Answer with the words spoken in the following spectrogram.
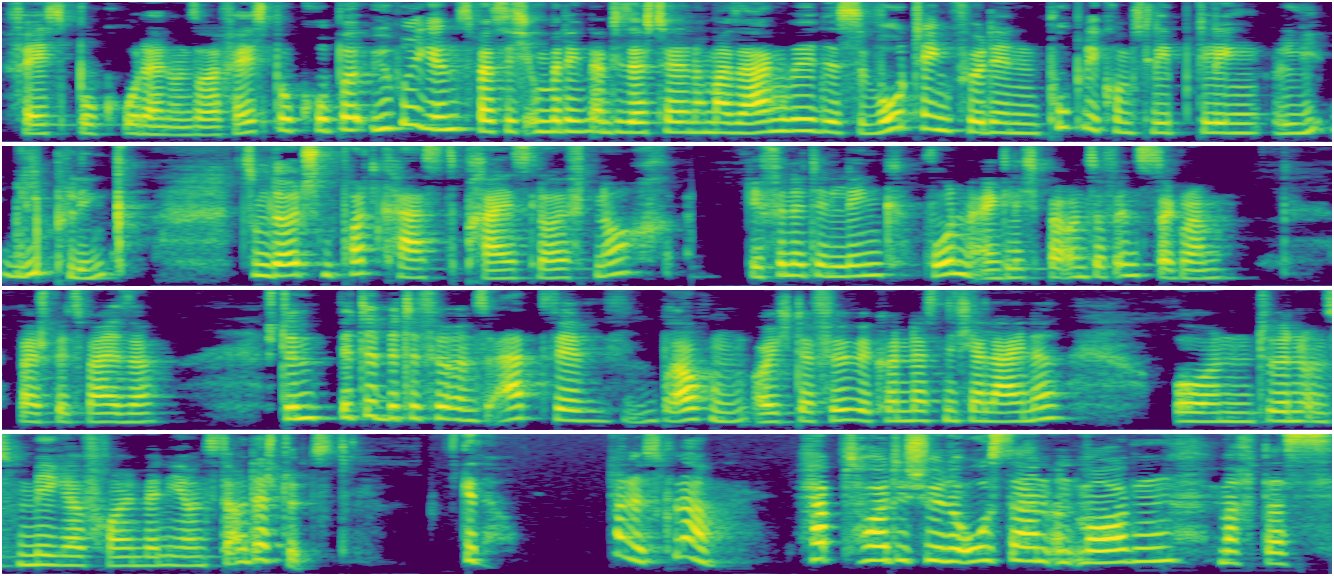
Facebook oder in unserer Facebook-Gruppe. Übrigens, was ich unbedingt an dieser Stelle nochmal sagen will, das Voting für den Publikumsliebling Liebling zum deutschen Podcastpreis läuft noch. Ihr findet den Link, wohnen eigentlich bei uns auf Instagram beispielsweise. Stimmt bitte, bitte für uns ab. Wir brauchen euch dafür. Wir können das nicht alleine und würden uns mega freuen, wenn ihr uns da unterstützt. Genau. Alles klar. Habt heute schöne Ostern und morgen macht das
